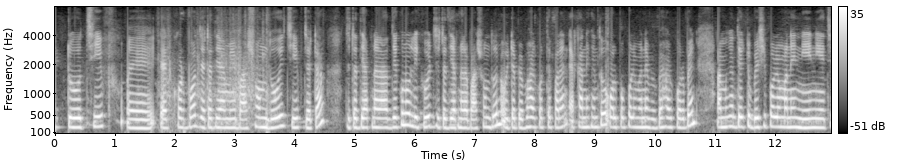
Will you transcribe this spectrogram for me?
একটু চিপ অ্যাড করব, যেটা দিয়ে আমি বাসন ধুই চিপ যেটা যেটা দিয়ে আপনারা যে কোনো লিকুইড যেটা দিয়ে আপনারা বাসন ধুন, ওইটা ব্যবহার করতে পারেন। এখানে কিন্তু অল্প পরিমাণে ব্যবহার করবেন। আমি কিন্তু একটু বেশি পরিমাণে নিয়ে নিয়েছি,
